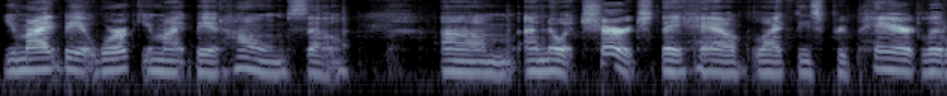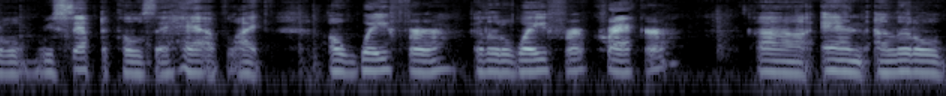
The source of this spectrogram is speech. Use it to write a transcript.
You might be at work, you might be at home. So, um, I know at church they have like these prepared little receptacles that have like a wafer, a little wafer cracker, uh, and a little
